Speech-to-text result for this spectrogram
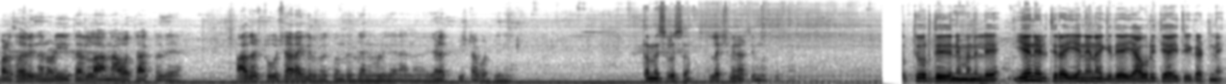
ಬಳಸೋದ್ರಿಂದ ನೋಡಿ ಈ ಥರ ಎಲ್ಲ ಅನಾಹುತ ಆಗ್ತದೆ. ಆದಷ್ಟು ಹುಷಾರಾಗಿರಬೇಕು ಅಂತ ಜನಗಳಿಗೆ ನಾನು ಹೇಳಕ್ಕೆ ಇಷ್ಟಪಡ್ತೀನಿ. ತಮ್ಮ ಹೆಸರು ಸರ್? ಲಕ್ಷ್ಮೀ ನರಸಿಂಹಮೂರ್ತಿ ಸರ್. ಗೊತ್ತಿರ್ತಿದ್ದೀನಿ ಮನೇಲಿ. ಏನು ಹೇಳ್ತೀರಾ? ಏನೇನಾಗಿದೆ? ಯಾವ ರೀತಿ ಆಯಿತು ಈ ಘಟನೆ?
